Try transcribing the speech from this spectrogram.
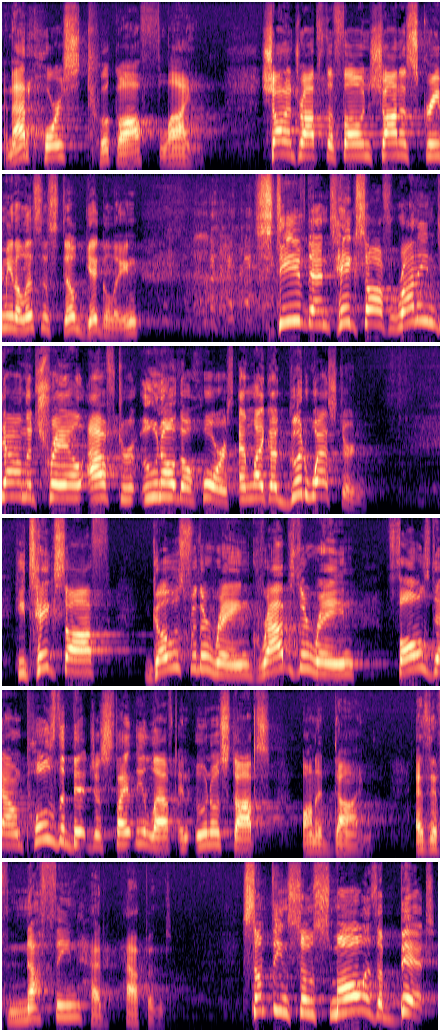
And that horse took off flying. Shauna drops the phone. Shauna's screaming. Alyssa's still giggling. Steve then takes off running down the trail after Uno the horse, and like a good Western, he takes off, goes for the rein, grabs the rein, falls down, pulls the bit just slightly left, and Uno stops on a dime, as if nothing had happened. Something so small as a bit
